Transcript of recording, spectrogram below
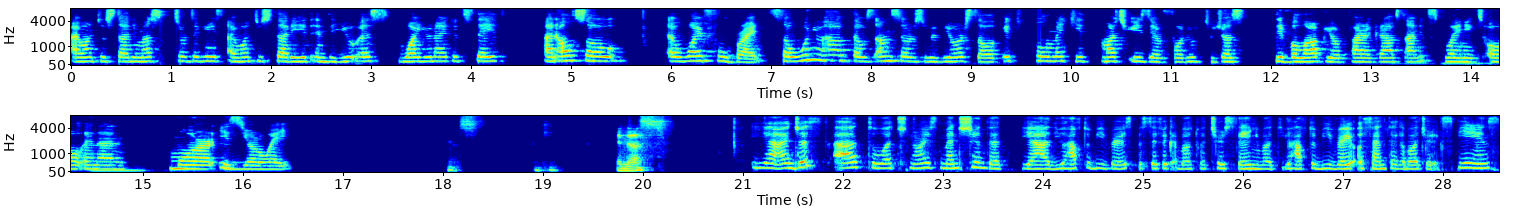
I want to study master's degrees. I want to study it in the US, why United States, and also uh, why Fulbright. So when you have those answers with yourself, it will make it much easier for you to just develop your paragraphs and explain it all in a more easier way. Yes, thank you. Ines? Yeah, and just add to what Norris mentioned that, yeah, you have to be very specific about what you're saying, but you have to be very authentic about your experience.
